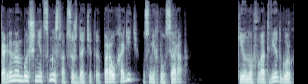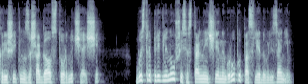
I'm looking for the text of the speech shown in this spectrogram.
«Тогда нам больше нет смысла обсуждать это. Пора уходить», — усмехнулся араб. Кивнув в ответ, Горг решительно зашагал в сторону чаще. Быстро переглянувшись, остальные члены группы последовали за ним.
